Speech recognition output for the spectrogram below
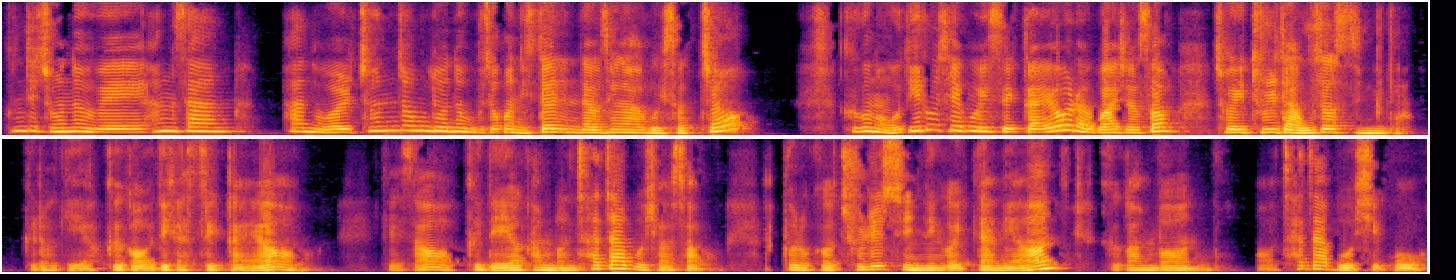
근데 저는 왜 항상 한 월 천 정도는 무조건 있어야 된다고 생각하고 있었죠? 그건 어디로 세고 있을까요? 라고 하셔서 저희 둘 다 웃었습니다. 그러게요. 그거 어디 갔을까요? 그래서 그 내역 한번 찾아보셔서 앞으로 그거 줄일 수 있는 거 있다면 그거 한번 어, 찾아보시고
